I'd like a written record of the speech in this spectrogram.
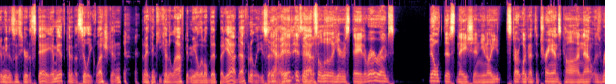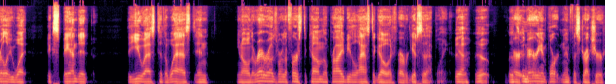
I mean, is this here to stay? I mean, it's kind of a silly question. and I think you kind of laughed at me a little bit, but yeah, definitely you said, yeah, right? it, it's Yeah. absolutely here to stay. The railroads built this nation. You know, you start looking at the Transcon, that was really what expanded the U.S. to the West. And, you know, the railroads were the first to come. They'll probably be the last to go if it ever gets to that point. Yeah. Yeah. That's, Very, and very important infrastructure.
